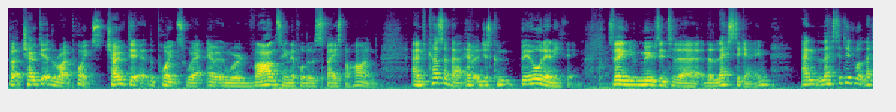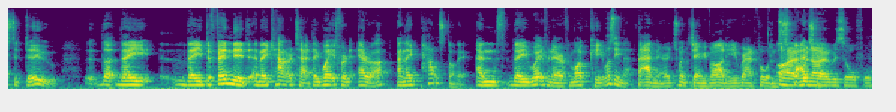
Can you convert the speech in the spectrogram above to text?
but choked it at the right points. Choked it at the points where Everton were advancing therefore there was space behind. And because of that Everton just couldn't build anything. So then it moves into the the Leicester game and Leicester did what Leicester do. That they they defended and they counterattacked. They waited for an error and they pounced on it. And they waited for an error from Michael Keane. It wasn't even that bad an error. It just went to Jamie Vardy. He ran forward and Oh, spatched no, it. it was awful.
